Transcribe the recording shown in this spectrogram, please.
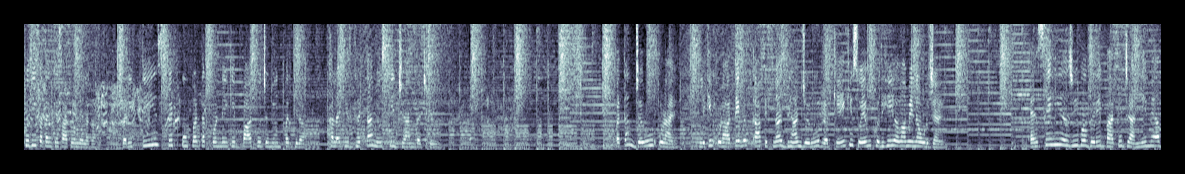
खुद ही पतंग के साथ उड़ने लगा। करीब 30 फीट ऊपर तक उड़ने के बाद वो ज़मीन पर गिरा। हालाँकि इस घटना में उसकी जान बच गई। पतंग ज़रूर उड़ाएँ, लेकिन उड़ाते वक्त आप इतना ध्यान ज़रूर रखें कि स्वयं खुद ही हवा में न उड़ जाएँ। ऐसे ही अजीब और गरीब बातें जानने में आप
